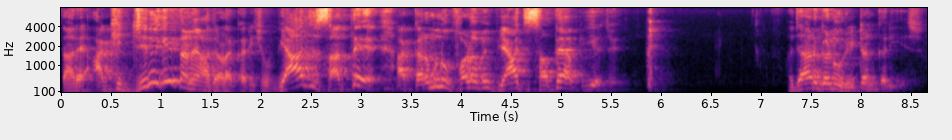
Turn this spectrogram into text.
તારે આખી જિંદગી તને આંધળા કરીશું વ્યાજ સાથે આ કર્મનું ફળ અમે વ્યાજ સાથે આપીએ છીએ. હજાર ગણું રિટર્ન કરીએ છીએ.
